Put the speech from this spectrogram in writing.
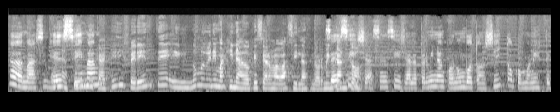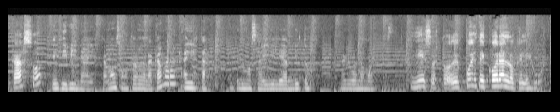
Nada más, Qué buena encima... técnica, qué diferente. No me hubiera imaginado que se armaba así la flor. Me encantó. sencilla, sencilla. Lo terminan con un botoncito, como en este caso. Es divina esta. Vamos a mostrarla a la cámara. Ahí está. La tenemos ahí, Leandrito, para que vos la muestres. Y eso es todo. Después decoran lo que les gusta.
